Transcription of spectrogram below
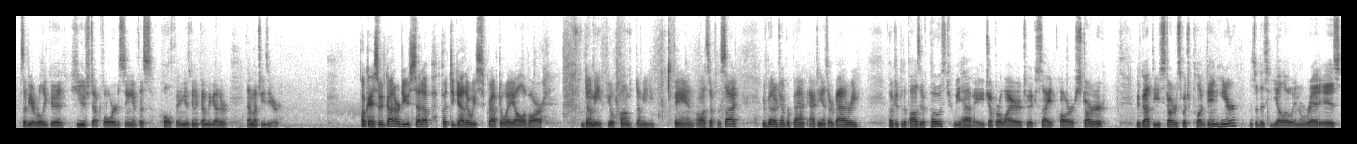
Because that'd be a really good, huge step forward to seeing if this whole thing is going to come together that much easier. Okay, so we've got our new setup put together. We scrapped away all of our dummy fuel pump, dummy fan, all that stuff to the side. We've got our jumper pack acting as our battery. Hooked up to the positive post. We have a jumper wire to excite our starter. We've got the starter switch plugged in here. That's what this yellow and red is.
